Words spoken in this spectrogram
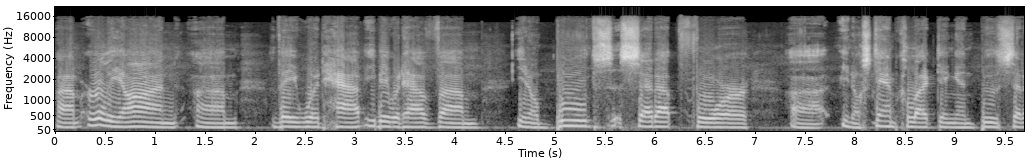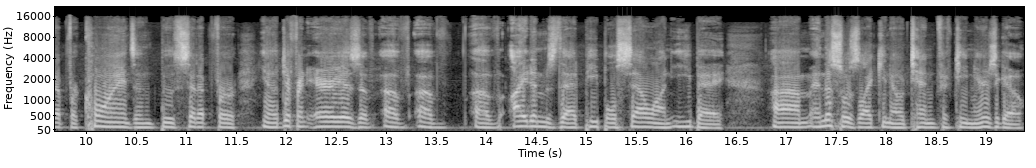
um, early on um, they would have eBay would have um, you know booths set up for uh, you know stamp collecting and booths set up for coins and booths set up for you know different areas of of, of, of items that people sell on eBay. Um, and this was like you know 10, 15 years ago.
